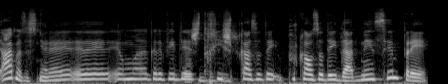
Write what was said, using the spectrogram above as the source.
ah, mas a senhora é, é, é uma gravidez de risco por causa, de, por causa da idade. Nem sempre é.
